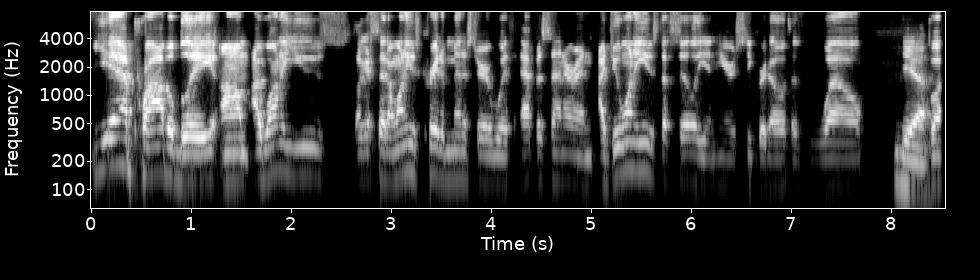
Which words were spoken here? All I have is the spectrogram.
Yeah, probably. Um, I want to use, like I said, I want to use Creative Minister with Epicenter, and I do want to use the filly in here, Secret Oath, as well. Yeah, but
